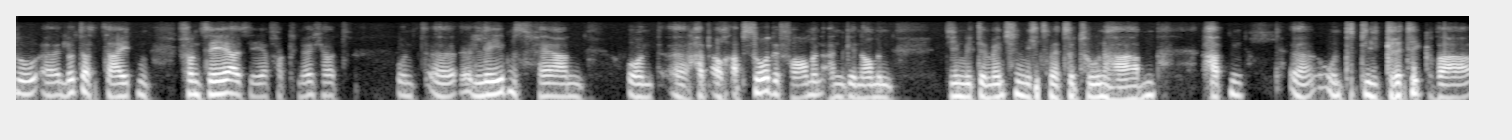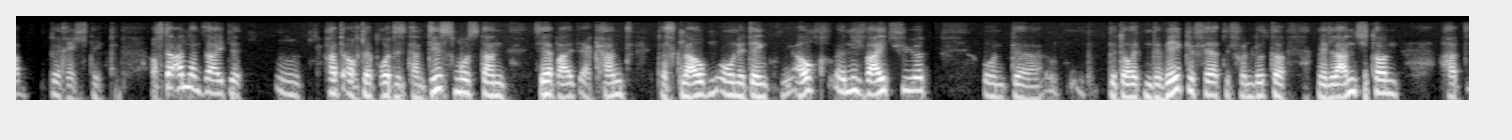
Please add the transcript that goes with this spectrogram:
zu äh, Luthers Zeiten schon sehr, sehr verknöchert und äh, lebensfern und äh, hat auch absurde Formen angenommen, die mit den Menschen nichts mehr zu tun haben, hatten. Äh, und die Kritik war berechtigt. Auf der anderen Seite mh, hm, hat auch der Protestantismus dann sehr bald erkannt, dass Glauben ohne Denken auch äh, nicht weit führt. Und der bedeutende Weggefährte von Luther, Melanchthon, hat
